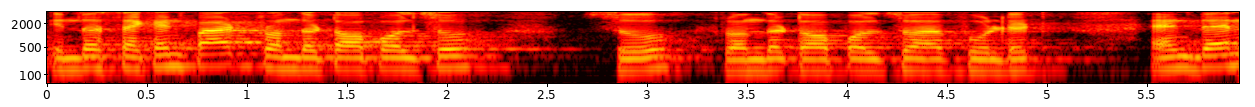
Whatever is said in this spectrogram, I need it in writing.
in the second part from the top also. So from the top also I have folded. And then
